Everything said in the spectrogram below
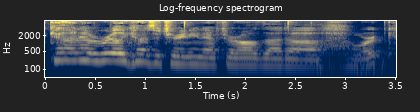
kind of really concentrating after all that uh work.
